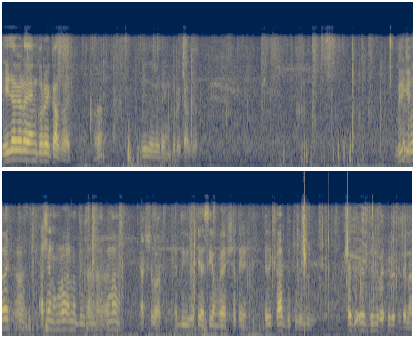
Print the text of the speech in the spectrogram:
এই জায়গাটা অ্যাঙ্করের কাজ হয়। হ্যাঁ? এই জায়গাটা অ্যাঙ্করের কাজ হয়। বেরিয়ে ভাই? গেছে আসেন আমরা না দুজন থাকব না? একশো বার। দুই হাতে আছি আমরা একসাথে। এই কাঠ তুলে দেবো। দিল্লি ভাই তুলে দিতে না।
